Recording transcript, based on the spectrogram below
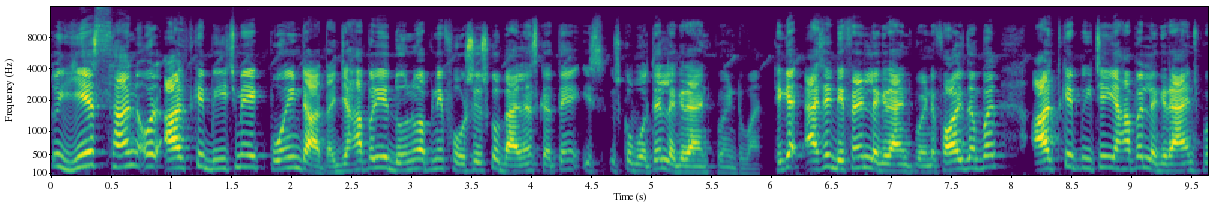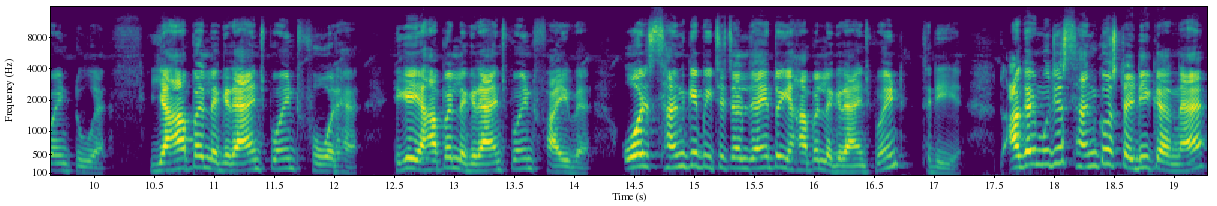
तो ये सन और अर्थ के बीच में एक पॉइंट आता है जहाँ पर ये दोनों अपनी फोर्सेस को बैलेंस करते हैं इस, इसको बोलते हैं लग्रांज पॉइंट वन ठीक है? ऐसे डिफरेंट लग्रांज पॉइंट है। फॉर एग्ज़ाम्पल अर्थ के पीछे यहाँ पर लग्रांज पॉइंट टू है यहाँ पर लग्रांज पॉइंट फोर है ठीक है? यहाँ पर लग्रांज पॉइंट फाइव है और सन के पीछे चल जाएँ तो यहाँ पर लग्रांज पॉइंट थ्री है। तो अगर मुझे सन को स्टडी करना है,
